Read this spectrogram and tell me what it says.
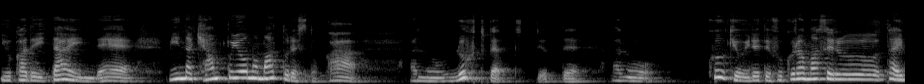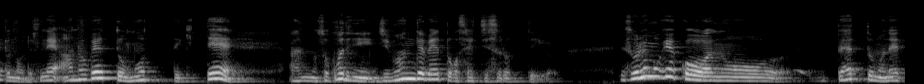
床で痛いんで、みんなキャンプ用のマットレスとか、あの、ルフトベッドって言って、あの、空気を入れて膨らませるタイプのですね、あのベッドを持ってきて、あの、そこに自分でベッドを設置するっていう。でそれも結構、あの、ベッドもね、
